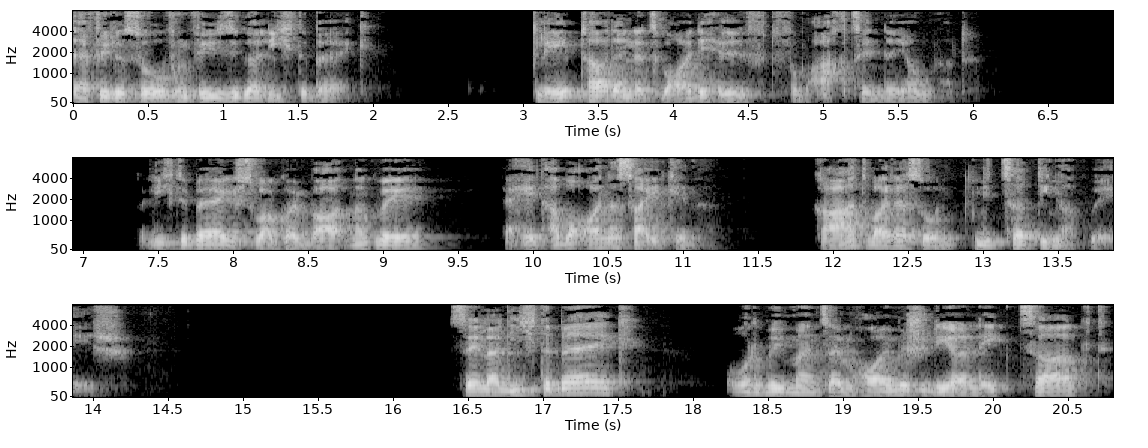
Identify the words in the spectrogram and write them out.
Der Philosoph und Physiker Lichtenberg. Gelebt hat er in der zweiten Hälfte vom 18. Jahrhundert. Der Lichtenberg ist zwar kein Partner gewesen, er hätte aber einer sein können. Grad weil er so ein Knitzer Dinger gewesen ist. Seller Lichtenberg, oder wie man in seinem heimischen Dialekt sagt,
